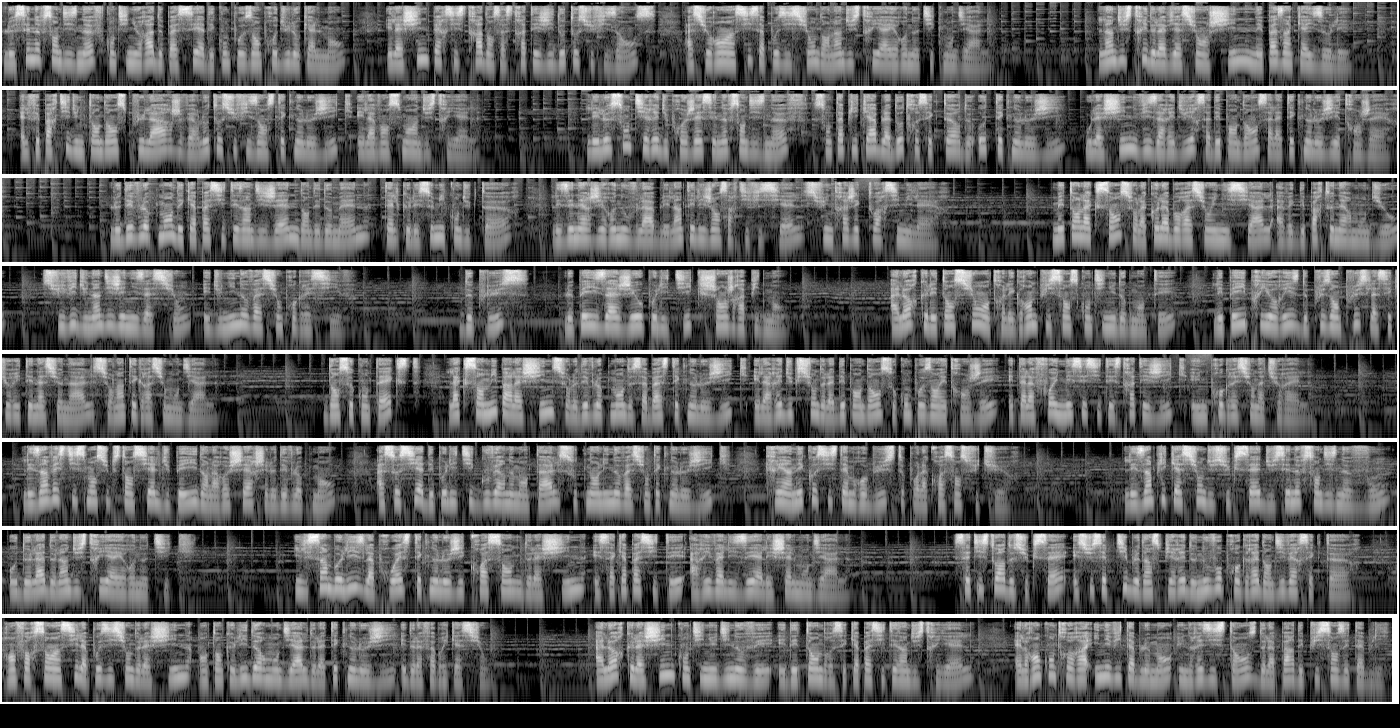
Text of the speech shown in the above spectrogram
Le C919 continuera de passer à des composants produits localement, et la Chine persistera dans sa stratégie d'autosuffisance, assurant ainsi sa position dans l'industrie aéronautique mondiale. L'industrie de l'aviation en Chine n'est pas un cas isolé. Elle fait partie d'une tendance plus large vers l'autosuffisance technologique et l'avancement industriel. Les leçons tirées du projet C919 sont applicables à d'autres secteurs de haute technologie où la Chine vise à réduire sa dépendance à la technologie étrangère. Le développement des capacités indigènes dans des domaines tels que les semi-conducteurs, les énergies renouvelables et l'intelligence artificielle suit une trajectoire similaire mettant l'accent sur la collaboration initiale avec des partenaires mondiaux, suivie d'une indigénisation et d'une innovation progressive. De plus, le paysage géopolitique change rapidement. Alors que les tensions entre les grandes puissances continuent d'augmenter, les pays priorisent de plus en plus la sécurité nationale sur l'intégration mondiale. Dans ce contexte, l'accent mis par la Chine sur le développement de sa base technologique et la réduction de la dépendance aux composants étrangers est à la fois une nécessité stratégique et une progression naturelle. Les investissements substantiels du pays dans la recherche et le développement, associés à des politiques gouvernementales soutenant l'innovation technologique, créent un écosystème robuste pour la croissance future. Les implications du succès du C919 vont au-delà de l'industrie aéronautique. Il symbolise la prouesse technologique croissante de la Chine et sa capacité à rivaliser à l'échelle mondiale. Cette histoire de succès est susceptible d'inspirer de nouveaux progrès dans divers secteurs, renforçant ainsi la position de la Chine en tant que leader mondial de la technologie et de la fabrication. Alors que la Chine continue d'innover et d'étendre ses capacités industrielles, elle rencontrera inévitablement une résistance de la part des puissances établies.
